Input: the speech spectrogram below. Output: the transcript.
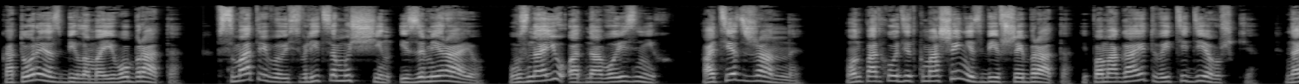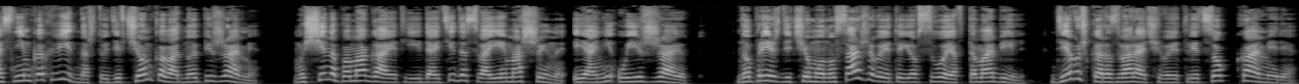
которая сбила моего брата. Всматриваюсь в лица мужчин и замираю. Узнаю одного из них. Отец Жанны. Он подходит к машине, сбившей брата, и помогает выйти девушке. На снимках видно, что девчонка в одной пижаме. Мужчина помогает ей дойти до своей машины, и они уезжают. Но прежде чем он усаживает ее в свой автомобиль, девушка разворачивает лицо к камере,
